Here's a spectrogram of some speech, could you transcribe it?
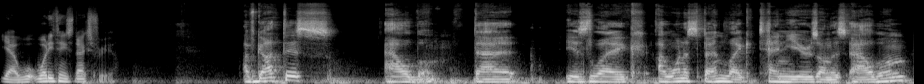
Yeah. What, what do you think's next for you? I've got this album that is like I want to spend like 10 years on this album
